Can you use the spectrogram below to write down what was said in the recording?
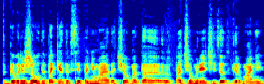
ты говоришь желтый пакет, и все понимают, о чем это, о чем речь идет в Германии.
